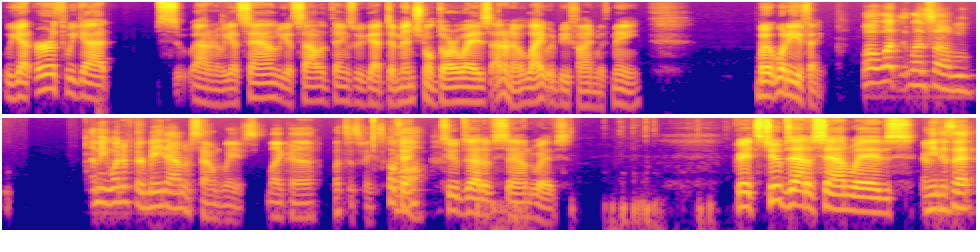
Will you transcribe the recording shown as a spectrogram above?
we got earth. We got I don't know. We got sound. We got solid things. We've got dimensional doorways. I don't know. Light would be fine with me. But what do you think? Well, what was um? I mean, what if they're made out of sound waves? Like uh, what's his face? Okay, Claw. tubes out of sound waves. Creates tubes out of sound waves. I mean, is that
